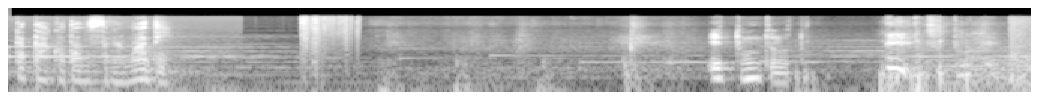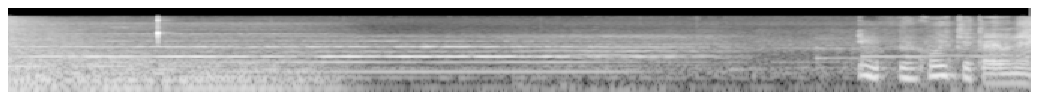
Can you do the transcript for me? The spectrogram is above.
ketakutan setengah mati. Itu, itu, itu. tunggu. itu. 今動いてたよね。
